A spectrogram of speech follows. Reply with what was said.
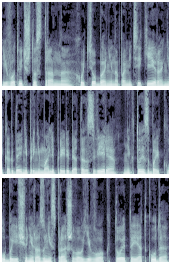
И вот ведь что странно, хоть оба они на памяти Кейра никогда и не принимали при ребятах зверя, никто из байк-клуба еще ни разу не спрашивал его, кто это и откуда,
